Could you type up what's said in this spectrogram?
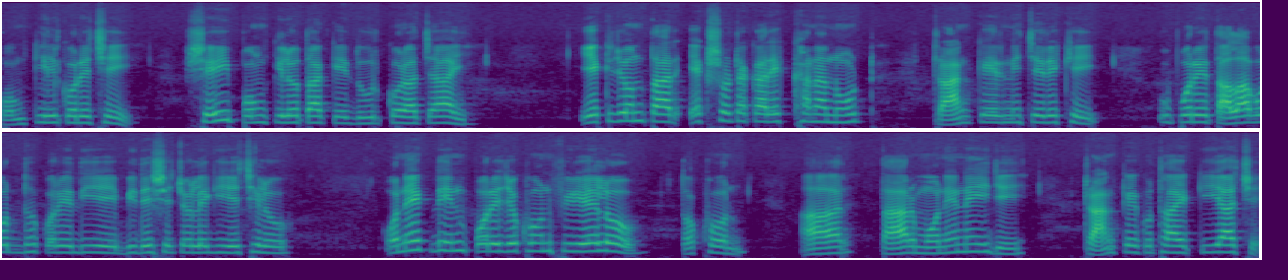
পঙ্কিল করেছে, সেই পঙ্কিলতাকে দূর করা চাই। একজন তার একশো টাকার একখানা নোট ট্রাঙ্কের নিচে রেখে উপরে তালাবদ্ধ করে দিয়ে বিদেশে চলে গিয়েছিল। অনেক দিন পরে যখন ফিরে এলো, তখন আর তার মনে নেই যে ট্রাঙ্কে কোথায় কি আছে।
